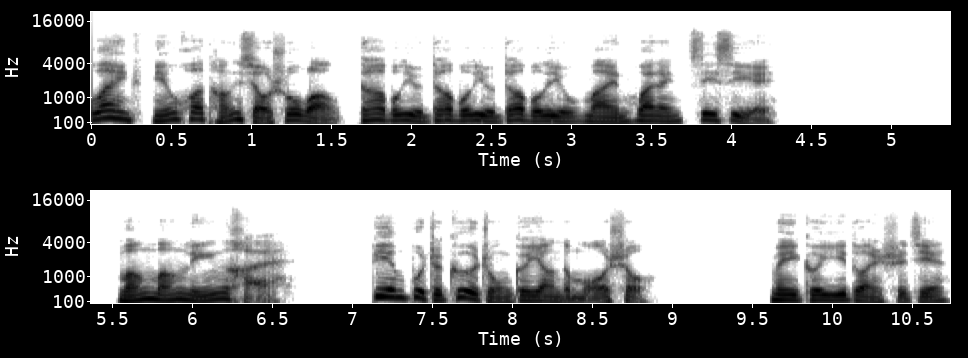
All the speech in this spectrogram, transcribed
blank 棉花糖小说网 www. minetcca。茫茫林海，遍布着各种各样的魔兽，每隔一段时间，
